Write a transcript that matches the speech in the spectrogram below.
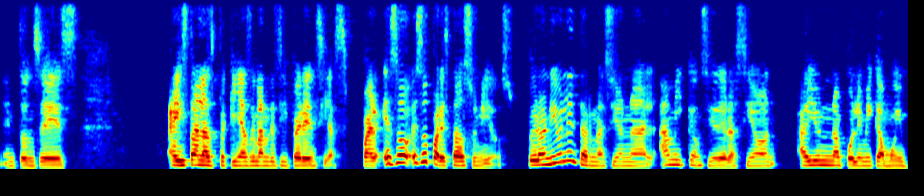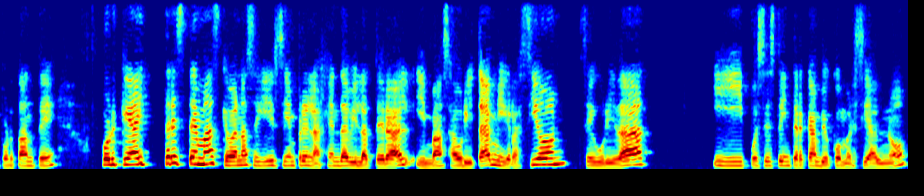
Entonces, ahí están las pequeñas grandes diferencias. Para eso, eso para Estados Unidos. Pero a nivel internacional, a mi consideración, hay una polémica muy importante porque hay tres temas que van a seguir siempre en la agenda bilateral y más ahorita, migración, seguridad y pues este intercambio comercial, ¿no?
